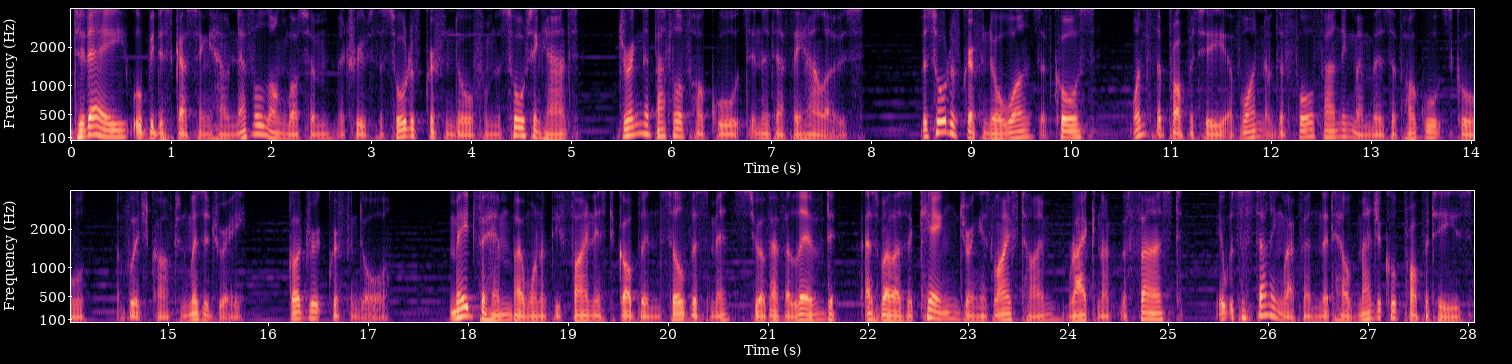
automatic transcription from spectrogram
Today we'll be discussing how Neville Longbottom retrieves the Sword of Gryffindor from the Sorting Hat during the Battle of Hogwarts in the Deathly Hallows. The Sword of Gryffindor was, of course, once the property of one of the four founding members of Hogwarts School of Witchcraft and Wizardry, Godric Gryffindor. Made for him by one of the finest goblin silversmiths to have ever lived, as well as a king during his lifetime, Ragnuk I, it was a stunning weapon that held magical properties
